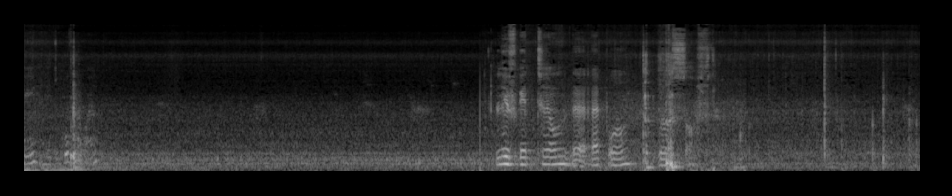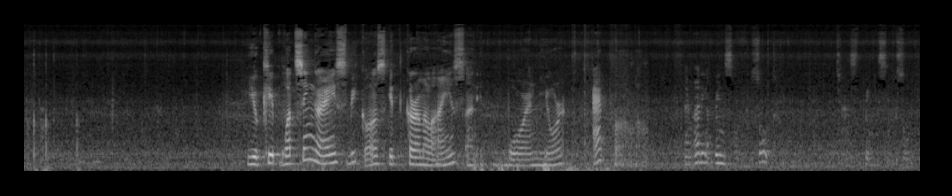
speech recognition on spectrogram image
Okay, I need to cook one. Leave it till the apple will soft. You keep watching guys because it caramelizes and it burn your apple. I'm adding a pinch of salt. Just pinch of salt.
